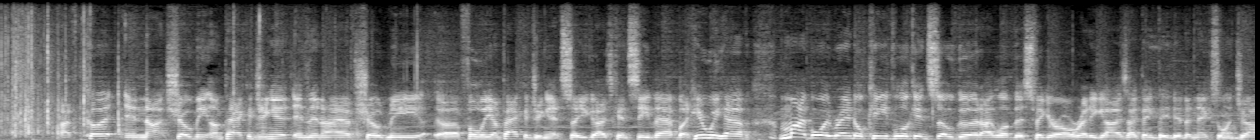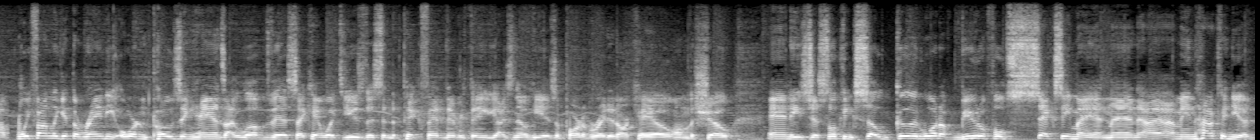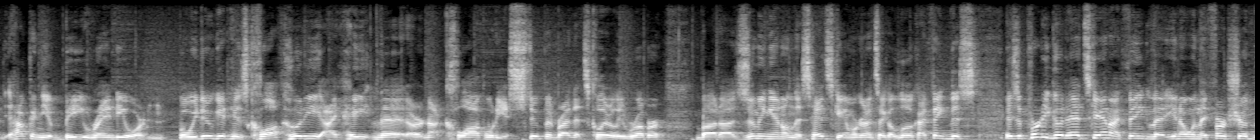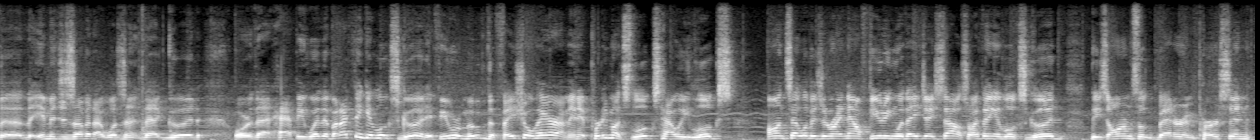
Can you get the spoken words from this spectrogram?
I've cut and not showed me unpackaging it, and then I have showed me uh, fully unpackaging it, so you guys can see that. But here we have my boy Randall Keith looking so good. I love this figure already, guys. I think they did an excellent job. We finally get the Randy Orton posing hands. I love this. I can't wait to use this in the pick fed and everything. You guys know he is a part of Rated RKO on the show and he's just looking so good. What a beautiful, sexy man, man. I, I, mean, how can you how can you beat Randy Orton? But we do get his cloth hoodie. I hate that, or not cloth. What are you, stupid, Brad? That's clearly rubber. But uh, zooming in on this head scan, we're going to take a look. I think this is a pretty good head scan. I think that, you know, when they first showed the, the images of it, I wasn't that good or that happy with it, but I think it looks good. If you remove the facial hair, I mean, it pretty much looks how he looks on television right now feuding with AJ Styles, so I think it looks good. These arms look better in person.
